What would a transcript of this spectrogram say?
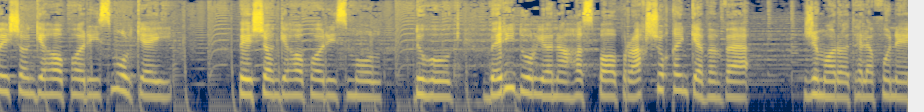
پێشانگەها پاریس مۆڵکەی پێشانگەها پاریس مۆڵ دوهۆک بەری دۆڕیانە هەسپا پراخش و قەنکەڤنڤە ژمارە تەلەفۆنێ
